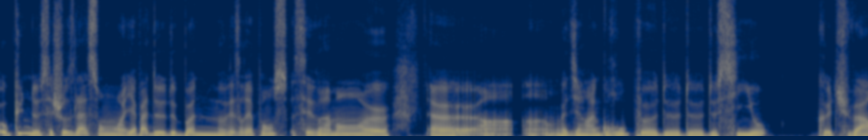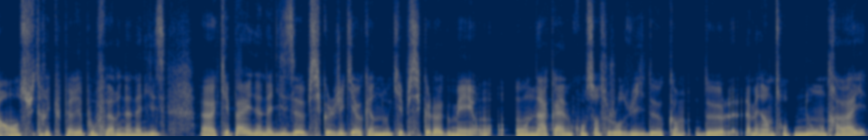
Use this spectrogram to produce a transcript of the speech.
Aucune de ces choses-là sont. Il n'y a pas de, de bonne mauvaise réponse. C'est vraiment, un, on va dire, un groupe de, de signaux que tu vas ensuite récupérer pour faire une analyse qui est pas une analyse psychologique. Il n'y a aucun de nous qui est psychologue, mais on, a quand même conscience aujourd'hui de, la manière dont nous on travaille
